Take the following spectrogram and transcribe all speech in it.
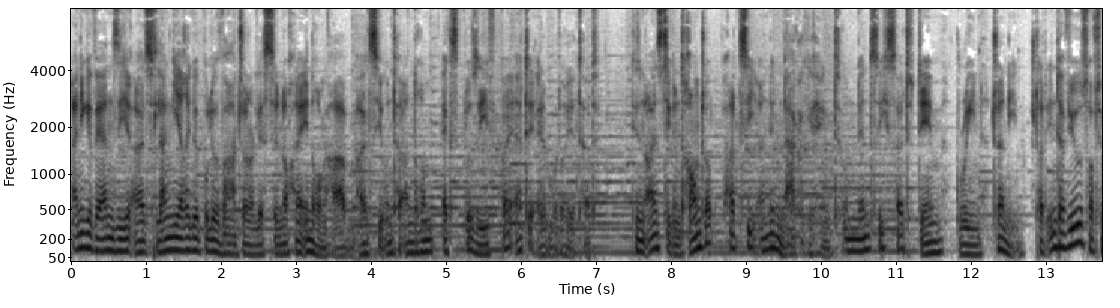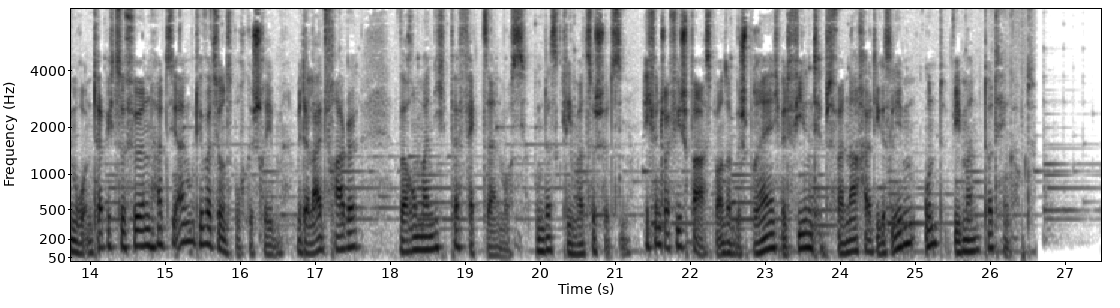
Einige werden sie als langjährige Boulevardjournalistin noch in Erinnerung haben, als sie unter anderem explosiv bei RTL moderiert hat. Diesen einstigen Traumjob hat sie an den Nagel gehängt und nennt sich seitdem Green Janine. Statt Interviews auf dem roten Teppich zu führen, hat sie ein Motivationsbuch geschrieben mit der Leitfrage, warum man nicht perfekt sein muss, um das Klima zu schützen. Ich wünsche euch viel Spaß bei unserem Gespräch mit vielen Tipps für ein nachhaltiges Leben und wie man dorthin kommt.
